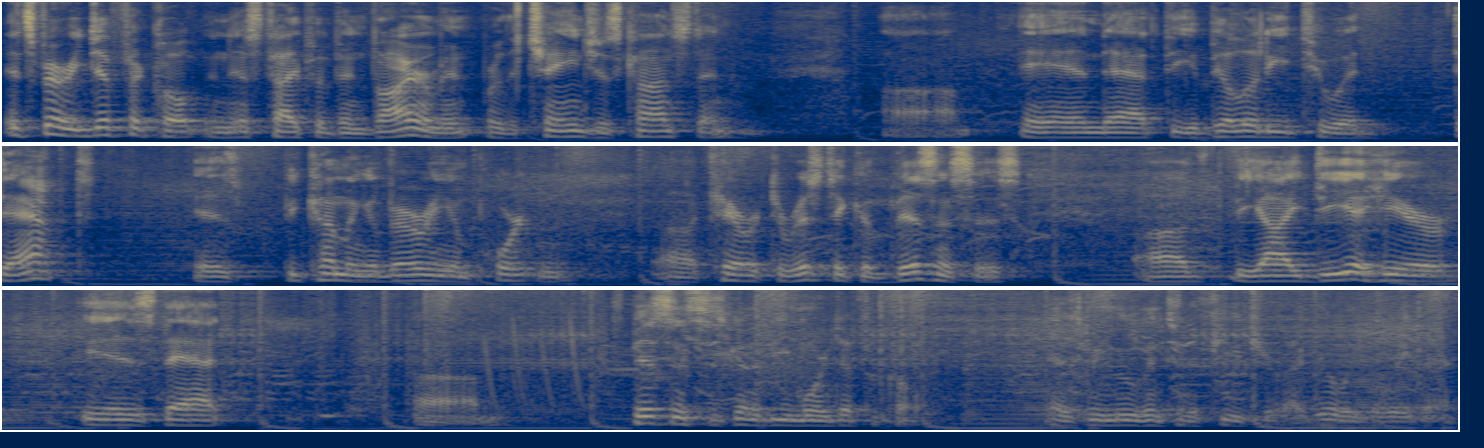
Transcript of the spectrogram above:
It's very difficult in this type of environment where the change is constant, um, and that the ability to adapt is becoming a very important uh, characteristic of businesses. Uh, the idea here is that um, business is going to be more difficult as we move into the future. I really believe that.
